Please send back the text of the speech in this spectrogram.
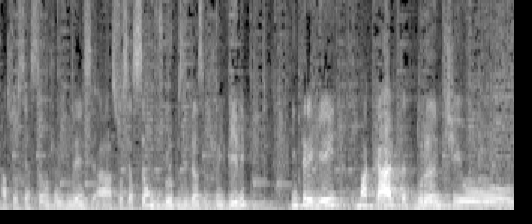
a Associação Joinvilense, a Associação dos Grupos de Dança de Joinville, entreguei uma carta durante o,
